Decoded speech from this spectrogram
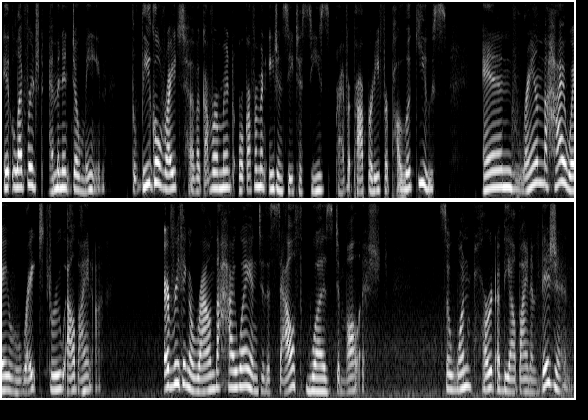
It leveraged eminent domain, the legal right of a government or government agency to seize private property for public use, and ran the highway right through Albina. Everything around the highway and to the south was demolished. So, one part of the Albina vision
